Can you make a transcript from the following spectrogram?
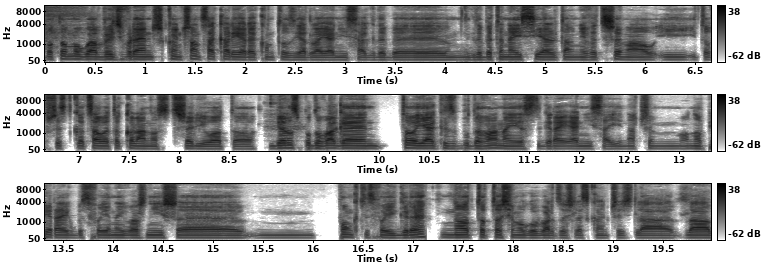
bo to mogła być wręcz kończąca karierę kontuzja dla Janisa, gdyby, gdyby ten ACL tam nie wytrzymał i, i to wszystko, całe to kolano strzeliło, to biorąc pod uwagę to, jak zbudowana jest gra Janisa i na czym on opiera jakby swoje najważniejsze mm, punkty swojej gry, no to to się mogło bardzo źle skończyć dla, dla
